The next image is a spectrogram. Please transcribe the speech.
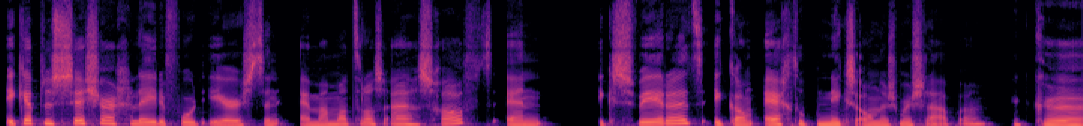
Ik heb dus zes jaar geleden voor het eerst een Emma-matras aangeschaft. En ik zweer het, ik kan echt op niks anders meer slapen. Ik eh,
